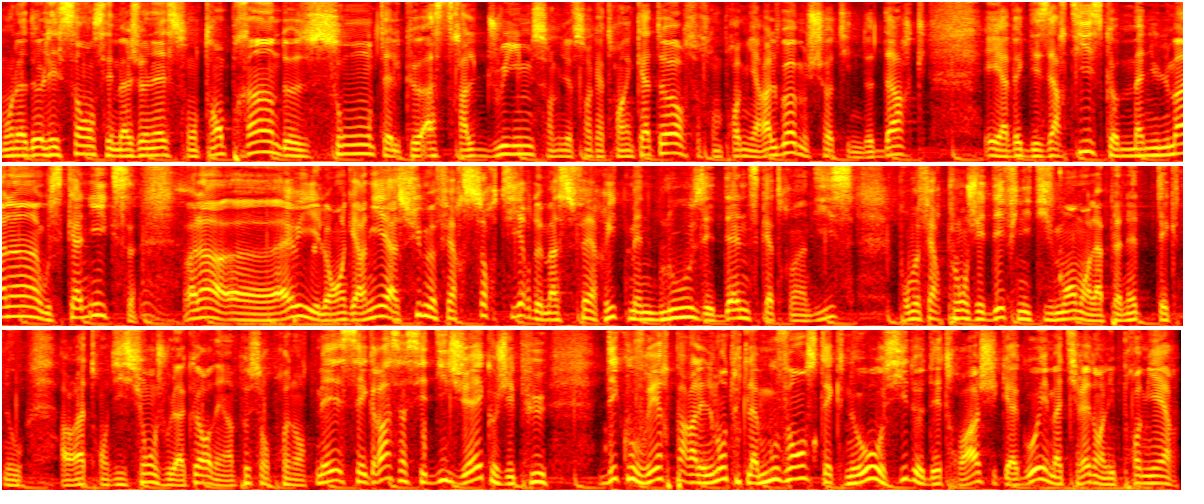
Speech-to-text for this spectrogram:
Mon adolescence et ma jeunesse sont empreints de sons tels que Astral Dreams en 1994 sur son premier album Shot in the Dark et avec des artistes comme Manuel Malin ou Scanix. Voilà, euh, eh oui, Laurent Garnier a su me faire sortir de ma sphère rhythm and blues et dance 90 pour me faire plonger définitivement dans la planète techno. Alors la transition, je vous l'accorde, est un peu surprenante, mais c'est grâce à ces DJ que j'ai pu découvrir parallèlement toute la mouvance techno aussi de Détroit, Chicago et m'attirer dans les premières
